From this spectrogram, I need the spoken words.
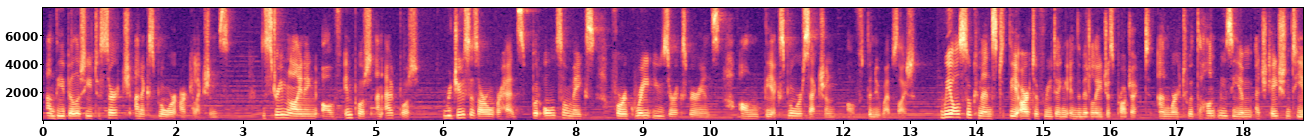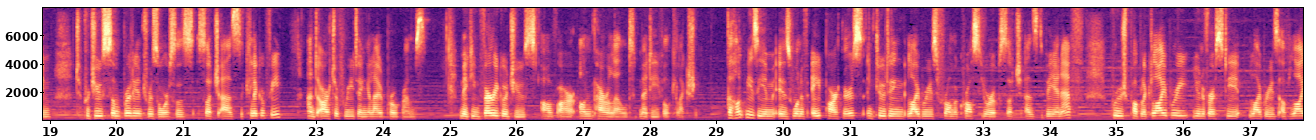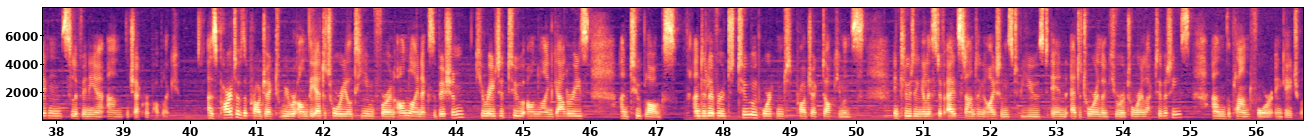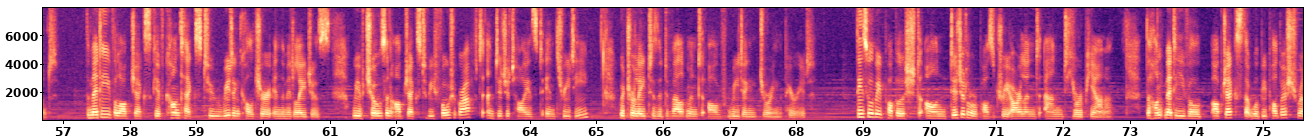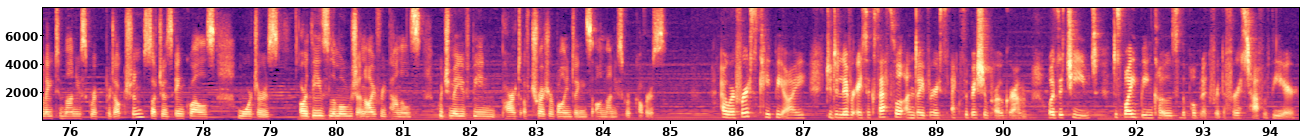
and the ability to search and explore our collections. The streamlining of input and output reduces our overheads, but also makes for a great user experience on the Explore section of the new website. We also commenced the Art of Reading in the Middle Ages project and worked with the Hunt Museum education team to produce some brilliant resources such as the calligraphy and Art of Reading Aloud programmes, making very good use of our unparalleled medieval collection. The Hunt Museum is one of eight partners, including libraries from across Europe such as the BNF, Bruges Public Library, University Libraries of Leiden, Slovenia and the Czech Republic. As part of the project, we were on the editorial team for an online exhibition, curated two online galleries and two blogs, and delivered two important project documents, including a list of outstanding items to be used in editorial and curatorial activities and the plan for engagement. The medieval objects give context to reading culture in the Middle Ages. We have chosen objects to be photographed and digitised in 3D, which relate to the development of reading during the period. These will be published on Digital Repository Ireland and Europeana. The Hunt medieval objects that will be published relate to manuscript production, such as inkwells, mortars, or these Limoges and ivory panels, which may have been part of treasure bindings on manuscript covers. Our first KPI to deliver a successful and diverse exhibition programme was achieved despite being closed to the public for the first half of the year,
